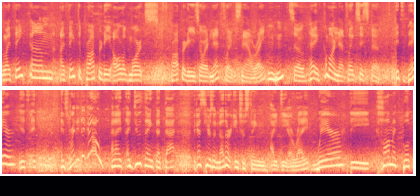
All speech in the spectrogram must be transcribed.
Well, I think um, I think the property, all of Mark's properties, are at Netflix now, right? Mm-hmm. So hey, come on, Netflix, let's go. It's there. It's it, it's ready to go. And I, I do think that that I guess here's another interesting idea, right? Where the comic book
